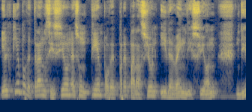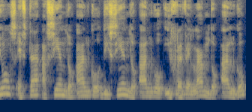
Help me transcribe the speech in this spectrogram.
y el tiempo de transición es un tiempo de preparación y de bendición. Dios está haciendo algo, diciendo algo y revelando algo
